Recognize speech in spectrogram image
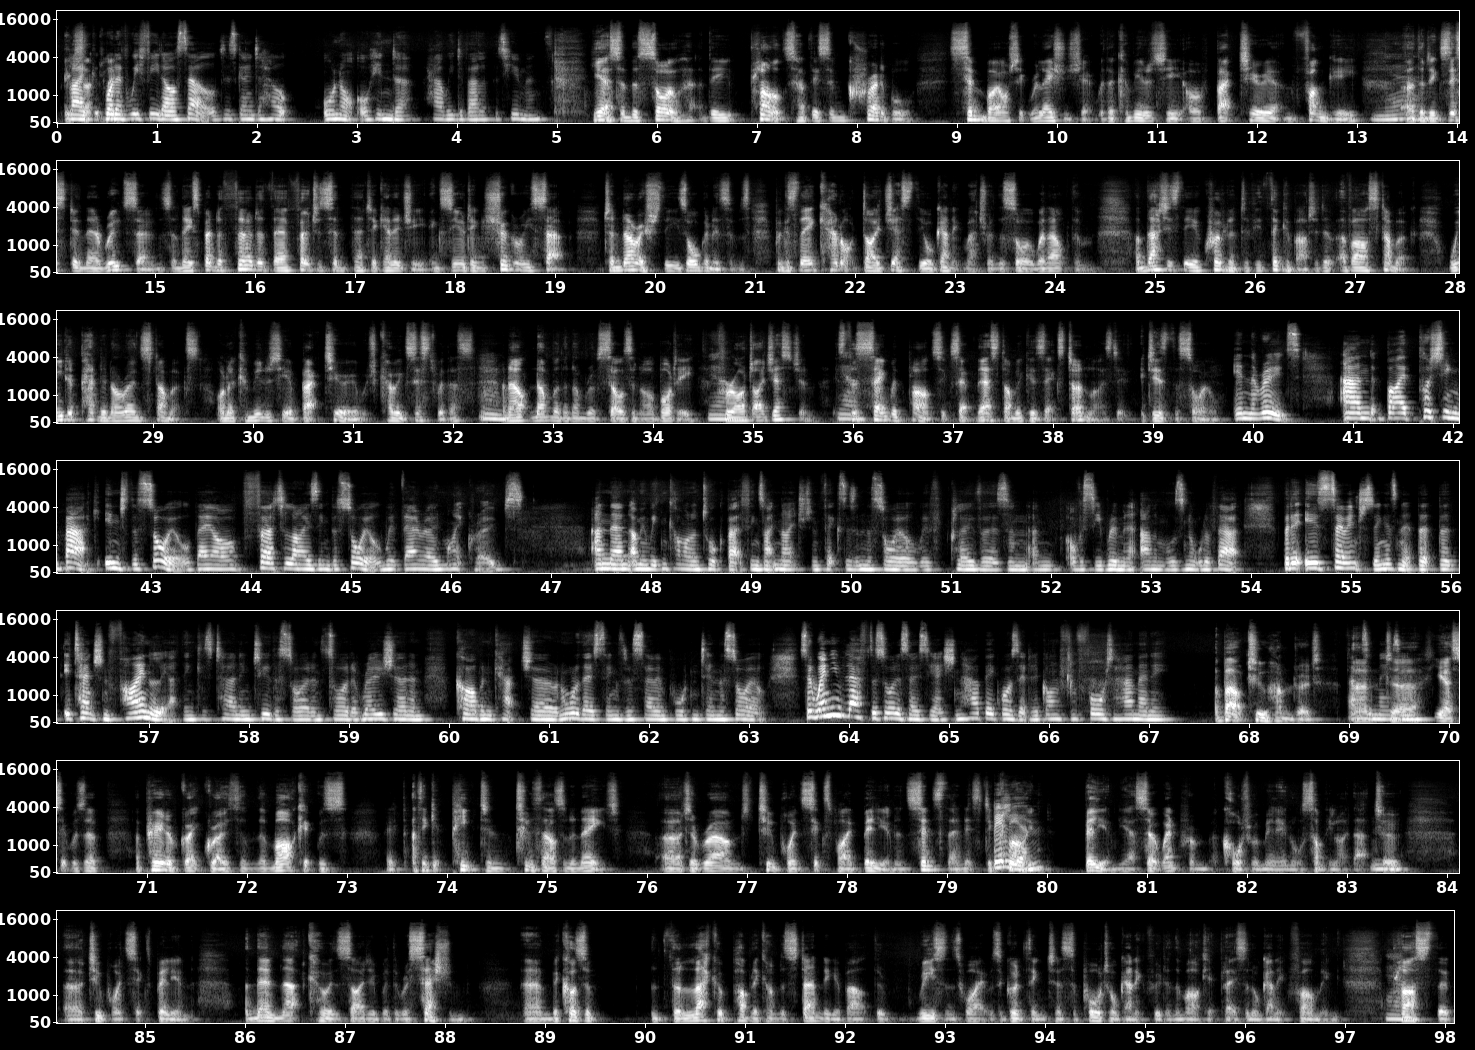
Exactly. Like whatever we feed ourselves is going to help or not or hinder how we develop as humans. Yes, and the soil, the plants have this incredible symbiotic relationship with a community of bacteria and fungi Yeah. uh, that exist in their root zones, and they spend a third of their photosynthetic energy exuding sugary sap to nourish these organisms because they cannot digest the organic matter in the soil without them. And that is the equivalent, if you think about it, of, our stomach. We depend in our own stomachs on a community of bacteria which coexist with us and outnumber the number of cells in our body Mm. Yeah. for our digestion. It's Yeah. the same with plants, except their stomach is externalized. It, it is the soil. in the roots. And by putting back into the soil, they are fertilizing the soil with their own microbes. And then, I mean, we can come on and talk about things like nitrogen fixes in the soil with clovers and, and obviously ruminant animals and all of that. But it is so interesting, isn't it, that the attention finally, I think, is turning to the soil and soil erosion and carbon capture and all of those things that are so important in the soil. So when you left the Soil Association, how big was it? It had gone from four to how many? about 200. That's and amazing. Uh, yes, it was a, a period of great growth, and the market was, I think it peaked in 2008 uh, at around 2.65 billion. And since then, it's declined. Billion? Billion, yeah. So it went from a quarter of a million or something like that to Mm. uh, 2.6 billion. And then that coincided with the recession. And because of the lack of public understanding about the reasons why it was a good thing to support organic food in the marketplace and organic farming, Yeah. plus the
